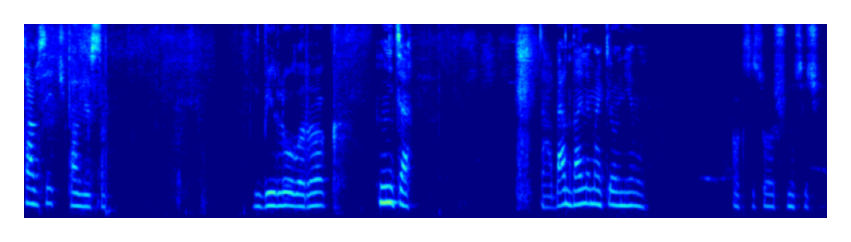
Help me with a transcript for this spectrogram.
Tamam seç. Tamam yazsam. Birli olarak Nita. Ya ben Dynamite'le oynayamam. aksesuar şunu seçeyim.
